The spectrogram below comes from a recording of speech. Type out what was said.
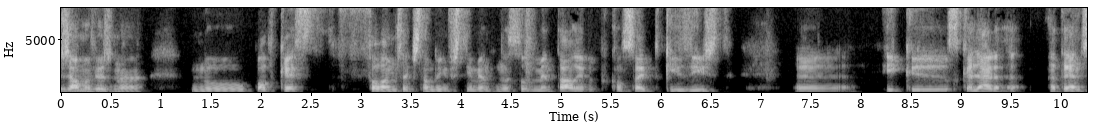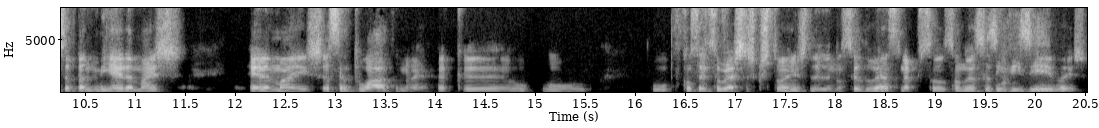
já uma vez na, no podcast falamos da questão do investimento na saúde mental e do preconceito que existe uh, e que se calhar até antes da pandemia era mais era mais acentuado, não é? Que o, o, o preconceito sobre estas questões de não ser doença, não é? Porque são doenças invisíveis,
